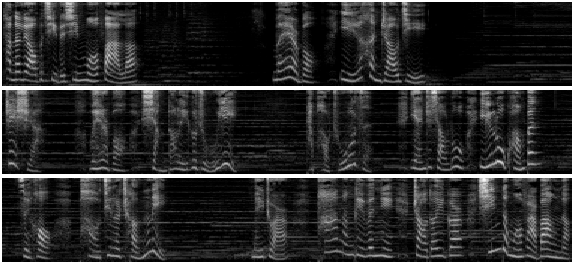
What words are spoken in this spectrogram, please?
他那了不起的新魔法了。威尔伯也很着急。这时啊，威尔伯想到了一个主意，他跑出屋子，沿着小路一路狂奔，最后跑进了城里。没准儿，他能给温妮找到一根新的魔法棒呢。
